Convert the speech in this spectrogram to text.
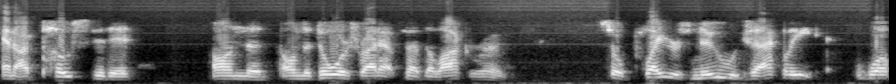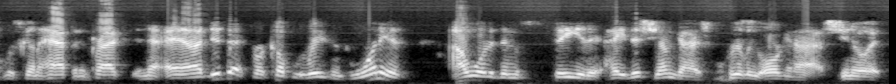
and I posted it on the on the doors right outside the locker room, so players knew exactly what was going to happen in practice. And, I did that for a couple of reasons. One is I wanted them to see that hey, this young guy is really organized. You know, at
